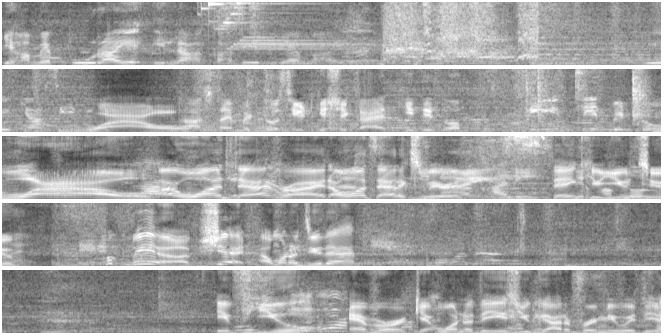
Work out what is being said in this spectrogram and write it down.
कि हमें पूरा ये इलाका दे दिया भाई। ये क्या seat Wow. Last time window seat की शिकायत की थी तो अब तीन तीन window Wow! I want that ride. I want that experience. Thank you, YouTube. Hook me up. Shit, I want to do that. If you ever get one of these, you got to bring me with you.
